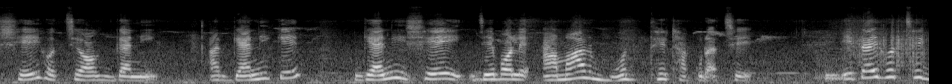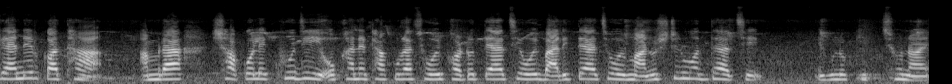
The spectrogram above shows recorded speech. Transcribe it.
সেই হচ্ছে অজ্ঞানী। আর জ্ঞানীকে, জ্ঞানী সেই যে বলে, আমার মধ্যে ঠাকুর আছে। এটাই হচ্ছে জ্ঞানের কথা। আমরা সকলে খুঁজি, ওখানে ঠাকুর আছে, ওই ফটোতে আছে, ওই বাড়িতে আছে, ওই মানুষটির মধ্যে আছে। এগুলো কিচ্ছু নয়।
